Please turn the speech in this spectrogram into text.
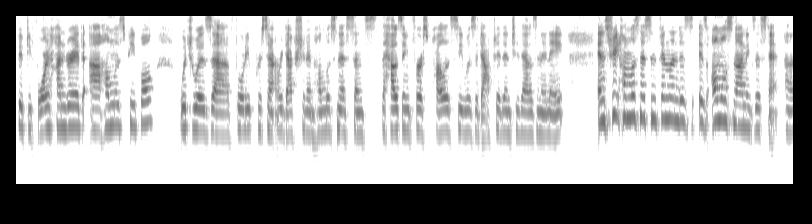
5,400 uh, homeless people, which was a 40% reduction in homelessness since the Housing First policy was adopted in 2008. And street homelessness in Finland is, is almost non existent. Uh,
